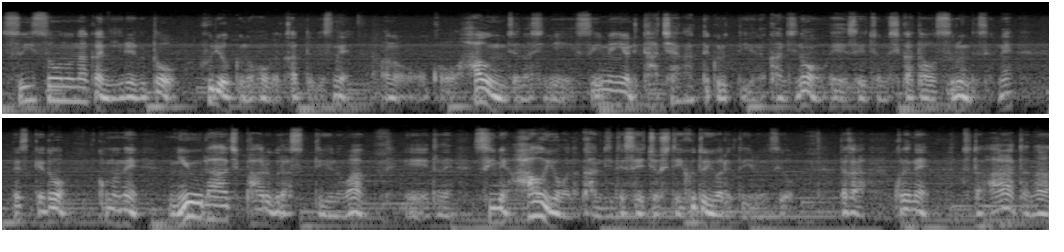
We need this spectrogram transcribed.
水槽の中に入れると浮力の方が勝ってですねあのこう這うんじゃなしに水面より立ち上がってくるっていうような感じの、え、成長の仕方をするんですよね。ですけどこのねニューラージパールグラスっていうのは、えーとね、水面這うような感じで成長していくと言われているんですよ。だからこれねちょっと新たなあ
